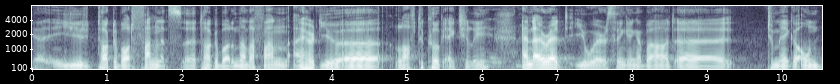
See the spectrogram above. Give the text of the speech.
Yeah, you talked about fun. Let's uh, talk about another fun. I heard you uh, love to cook, actually, and I read you were thinking about uh, to make your own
